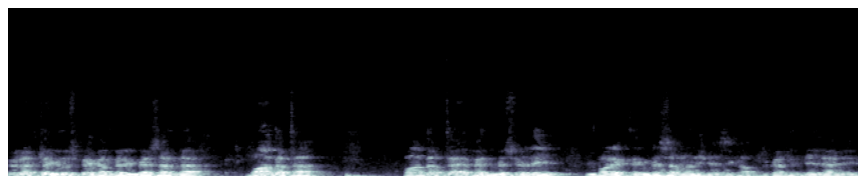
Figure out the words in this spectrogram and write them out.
Irak'ta Yunus Peygamber'in mezarına, Bağdat'a, Bağdat'ta efendime söyleyeyim mübareklerin mezarlarını gezdik. Abdülkadir Geylani,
